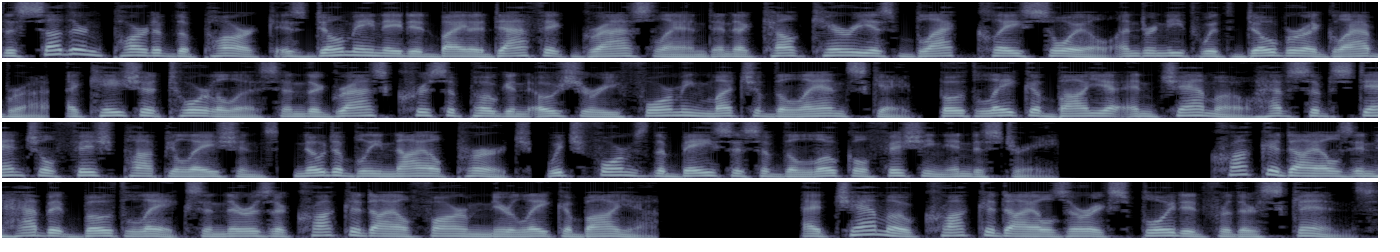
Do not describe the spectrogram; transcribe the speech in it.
The southern part of the park is dominated by edaphic grassland and a calcareous black clay soil underneath with Dobera glabra, Acacia tortilis and the grass Chrysopogon aucheri forming much of the landscape. Both Lake Abaya and Chamo have substantial fish populations, notably Nile perch, which forms the basis of the local fishing industry. Crocodiles inhabit both lakes and there is a crocodile farm near Lake Abaya. At Chamo crocodiles are exploited for their skins.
